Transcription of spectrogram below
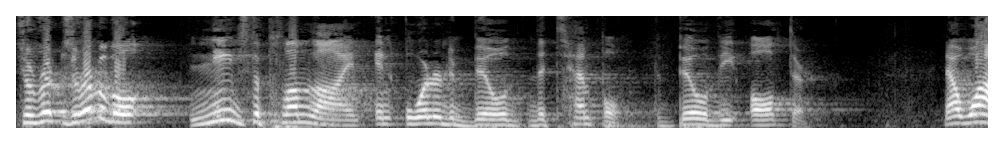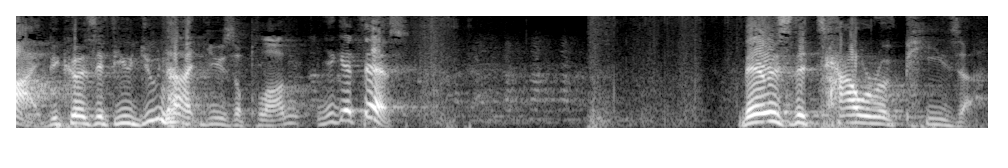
So Zerubbabel needs the plumb line in order to build the temple, to build the altar. Now, why? Because if you do not use a plumb, you get this. There is the Tower of Pisa.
